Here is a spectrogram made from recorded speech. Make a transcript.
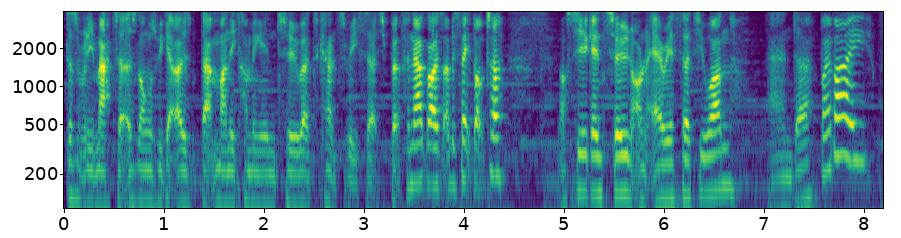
doesn't really matter as long as we get those, that money coming into uh, to cancer research. But for now, guys, I've been Snake Doctor. I'll see you again soon on Area 31, and uh, bye bye.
